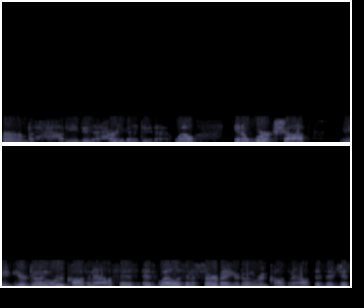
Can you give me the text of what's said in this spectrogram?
term, but how do you do that? How are you going to do that? Well, in a workshop, you, are doing root cause analysis as well as in a survey, you're doing root cause analysis. They're just,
